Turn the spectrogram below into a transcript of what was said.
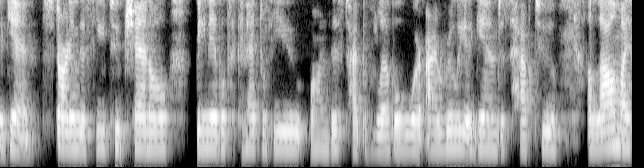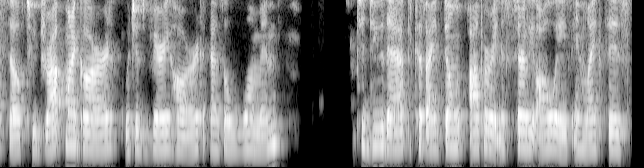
again, starting this YouTube channel, being able to connect with you on this type of level where I really, again, just have to allow myself to drop my guard, which is very hard as a woman to do that because I don't operate necessarily always in like this.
